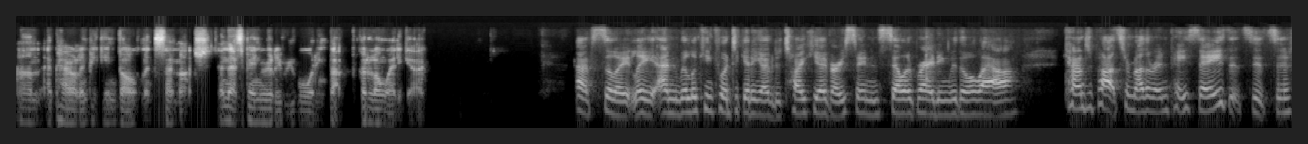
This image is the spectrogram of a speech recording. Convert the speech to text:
um, a Paralympic involvement so much. And that's been really rewarding, but got a long way to go. Absolutely. And we're looking forward to getting over to Tokyo very soon and celebrating with all our counterparts from other NPCs. It's, it's a,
